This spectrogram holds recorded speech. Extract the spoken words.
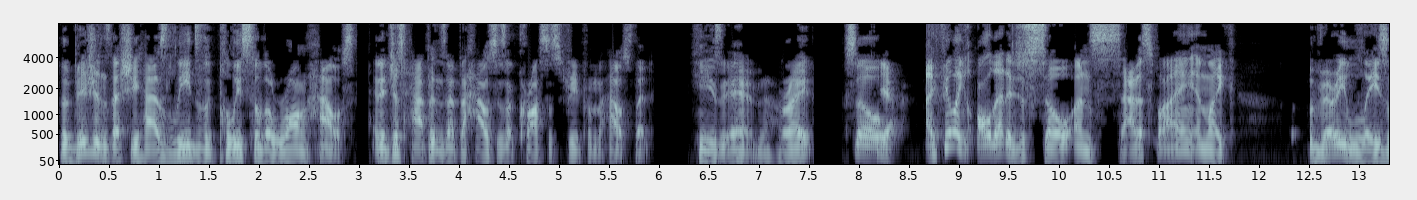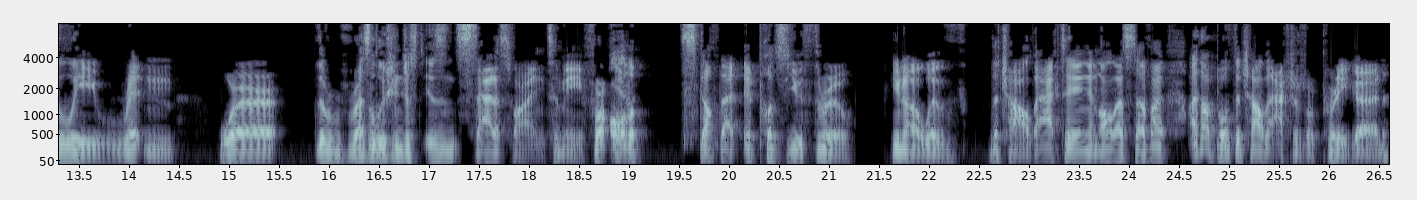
the visions that she has leads the police to the wrong house, and it just happens that the house is across the street from the house that he's in, right? So Yeah. I feel like all that is just so unsatisfying and like very lazily written where the resolution just isn't satisfying to me for all Yeah. the stuff that it puts you through, you know, with the child acting and all that stuff. I, I thought both the child actors were pretty good.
